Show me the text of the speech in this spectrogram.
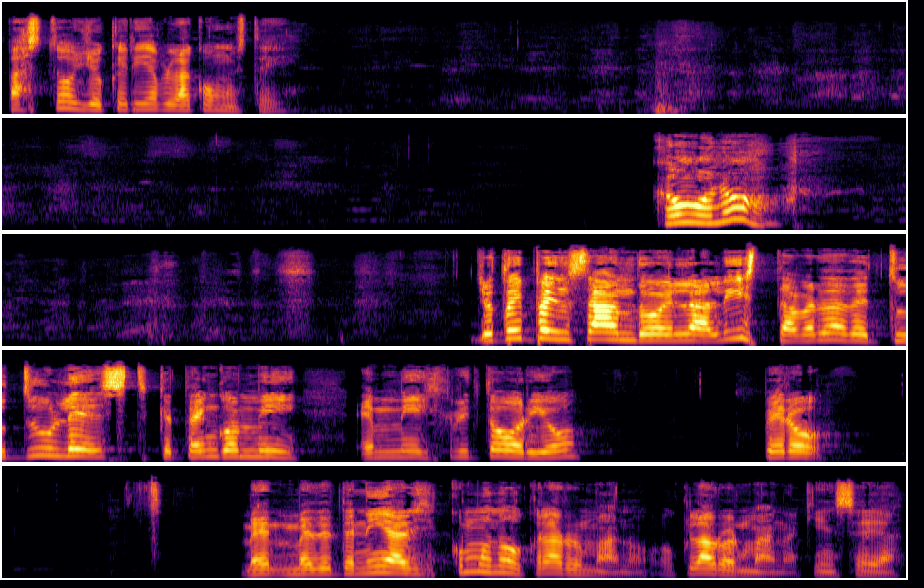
Pastor, yo quería hablar con usted. ¿Cómo no? Yo estoy pensando en la lista, ¿verdad? De to-do list que tengo en mi, en mi escritorio, pero me, me detenía, ¿cómo no? Claro, hermano, o claro, hermana, quien sea.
